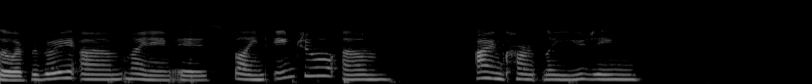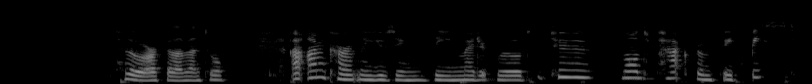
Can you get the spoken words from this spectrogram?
Hello everybody, um, my name is Blind Angel, um, I'm currently using... Hello Earth Elemental. I I'm currently using the Magic World 2 mod pack from Feed Beast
